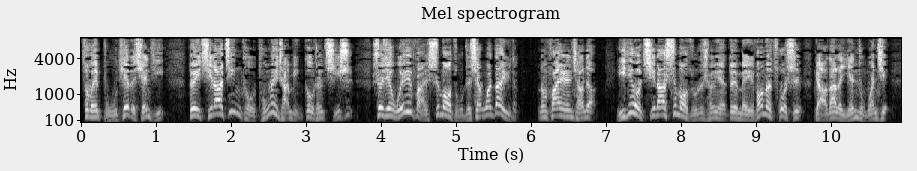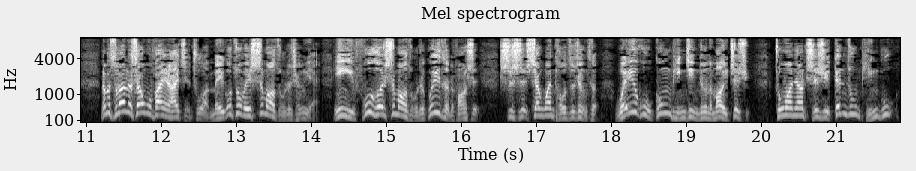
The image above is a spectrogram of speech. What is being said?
作为补贴的前提，对其他进口同类产品构成歧视，涉嫌违反世贸组织相关待遇等。那么发言人强调。已经有其他世贸组织成员对美方的措施表达了严重关切。那么，此外的商务发言人还指出啊，美国作为世贸组织成员，应以符合世贸组织规则的方式实施相关投资政策，维护公平竞争的贸易秩序。中方将持续跟踪评估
